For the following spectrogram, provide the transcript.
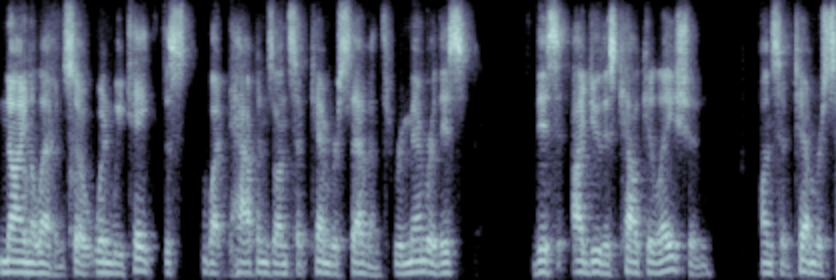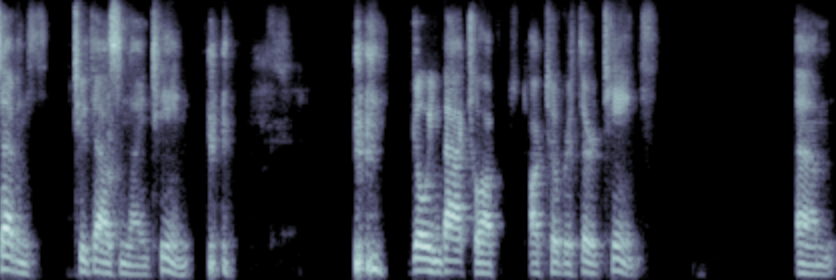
9 11. So when we take this, what happens on September 7th, remember this, this, I do this calculation on September 7th, 2019. going back to October 13th, um,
